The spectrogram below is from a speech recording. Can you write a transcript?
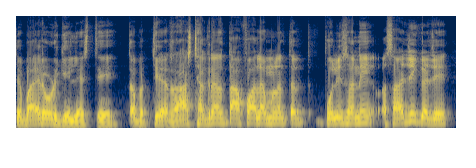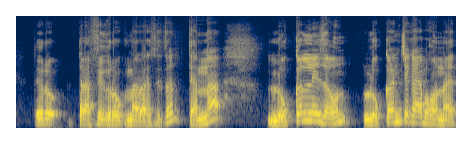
ते बाय रोड गेले असते. तर ते राज ठाकरेंचा ताफा आला म्हणून तर पोलिसांनी साहजिकच आहे ते रो ट्रॅफिक रोखणार असते तर त्यांना लोकलने जाऊन लोकांचे काय भावना आहेत?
